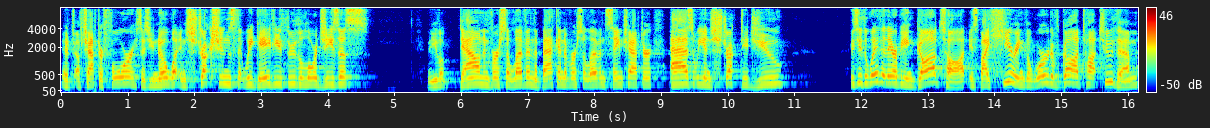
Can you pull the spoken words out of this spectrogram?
of chapter 4, he says, You know what instructions that we gave you through the Lord Jesus? And you look down in verse 11, the back end of verse 11, same chapter, as we instructed you. You see, the way that they are being God taught is by hearing the Word of God taught to them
